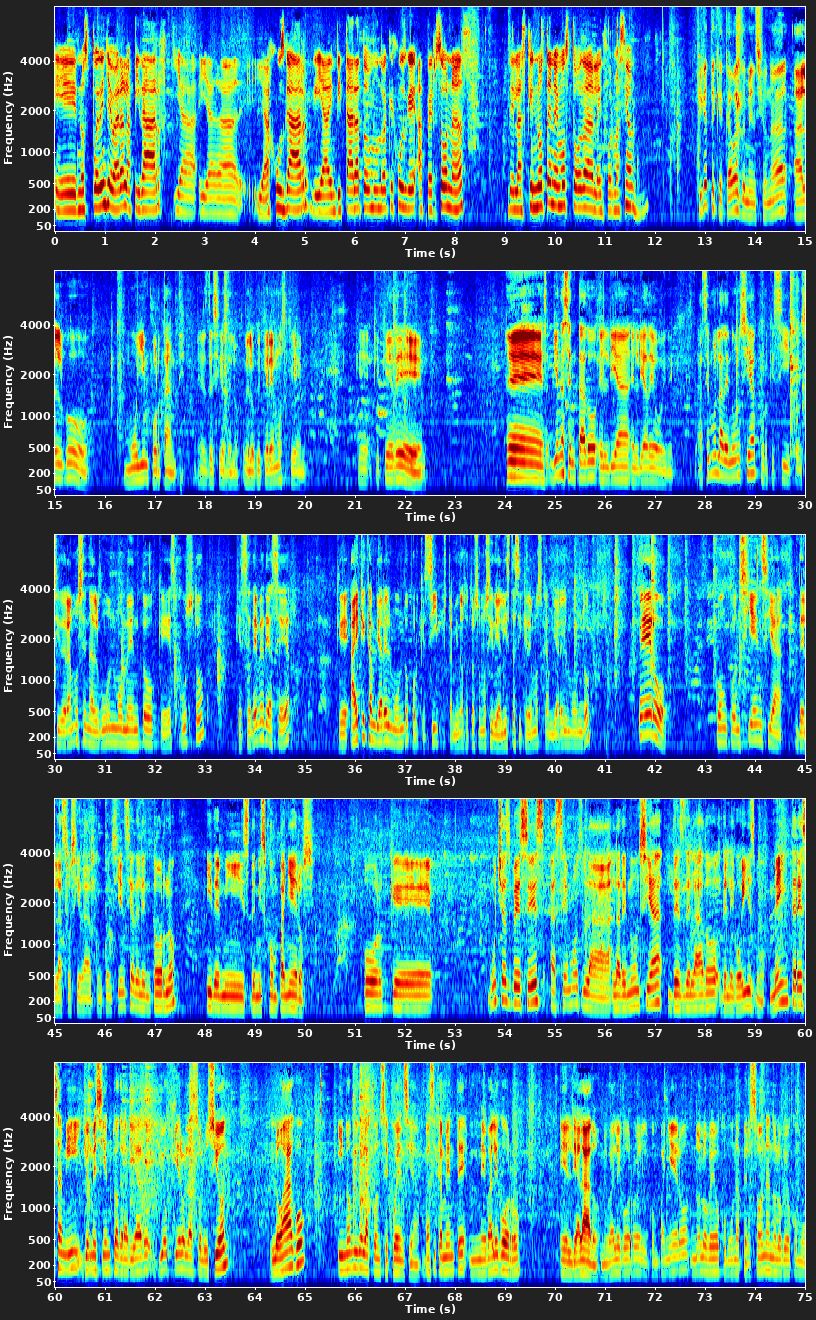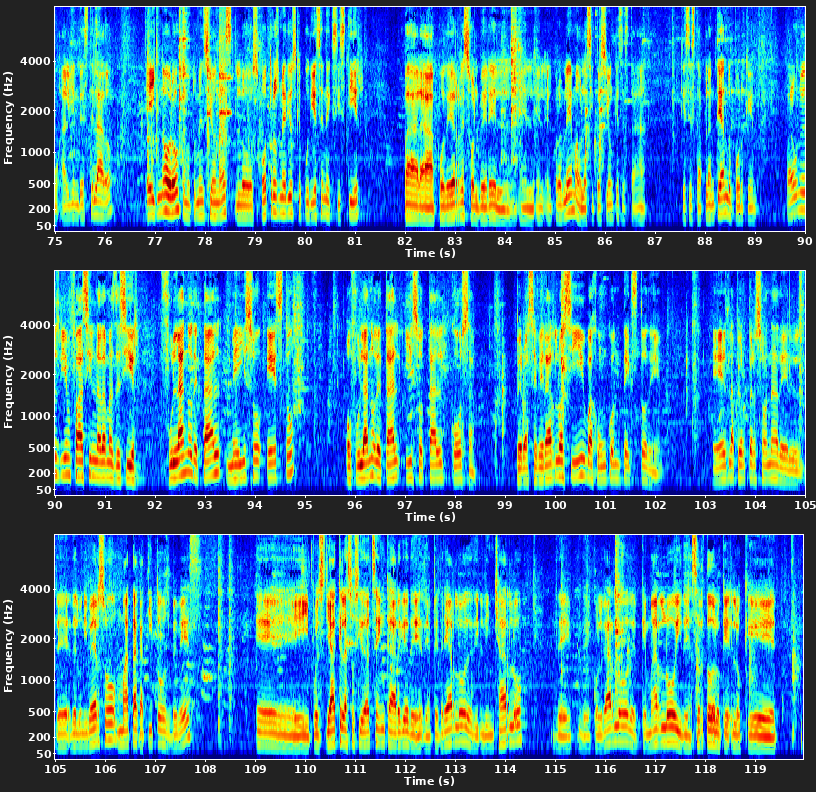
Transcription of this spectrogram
eh, nos pueden llevar a lapidar y a, juzgar y a invitar a todo el mundo a que juzgue a personas de las que no tenemos toda la información. Fíjate que acabas de mencionar algo muy importante, es decir, de lo, de lo que queremos que, que, quede eh, bien asentado el día, el día de hoy. Hacemos la denuncia porque sí, consideramos en algún momento que es justo, que se debe de hacer, que hay que cambiar el mundo, porque sí, pues también nosotros somos idealistas y queremos cambiar el mundo, pero con conciencia de la sociedad, con conciencia del entorno y de mis, de mis compañeros. Porque muchas veces hacemos la, la, denuncia desde el lado del egoísmo. Me interesa a mí, yo me siento agraviado, yo quiero la solución, lo hago y no mido la consecuencia. Básicamente me vale gorro el de al lado, me vale gorro el compañero, no lo veo como una persona, no lo veo como alguien de este lado e ignoro, como tú mencionas, los otros medios que pudiesen existir para poder resolver el, problema o la situación que se, está, que se está planteando, porque para uno es bien fácil nada más decir, fulano de tal me hizo esto o fulano de tal hizo tal cosa pero aseverarlo así bajo un contexto de es la peor persona del, universo, mata gatitos bebés, eh, y pues ya que la sociedad se encargue de, apedrearlo, de lincharlo, de, colgarlo, de quemarlo y de hacer todo lo que, lo que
